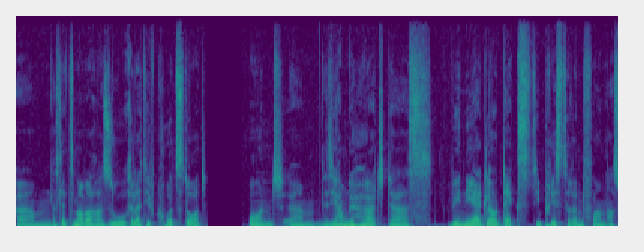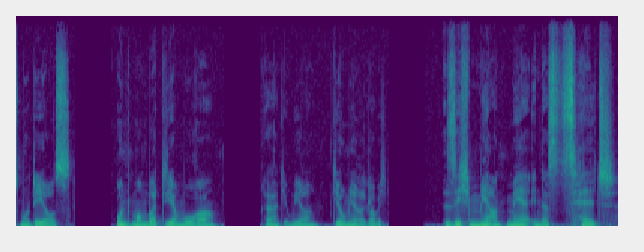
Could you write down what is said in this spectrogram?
Ähm, das letzte Mal war Rasu relativ kurz dort und ähm, sie haben gehört, dass Venea Glaudex, die Priesterin von Asmodeus, und Mombad Diamora, äh, Diomira? Diomira, glaube ich, sich mehr und mehr in das Zelt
